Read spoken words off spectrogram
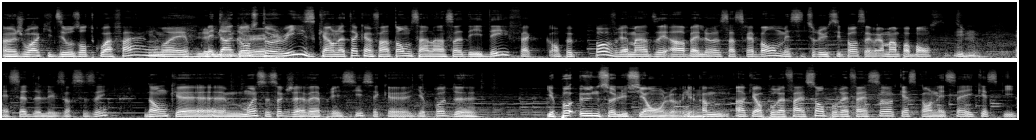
un joueur qui dit aux autres quoi faire. là. Ouais, le mais dans Ghost Stories, quand on attaque un fantôme sans lancer des dés, fait qu'on peut pas vraiment dire ah ben là ça serait bon, mais si tu réussis pas, c'est vraiment pas bon si tu Mhm. essaies de l'exorciser. Donc euh, moi c'est ça que j'avais apprécié, c'est qu'il y a pas de il y a pas une solution là. Il y a Mhm. comme ok on pourrait faire ça, on pourrait faire ça. Qu'est-ce qu'on essaye, qu'est-ce qui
